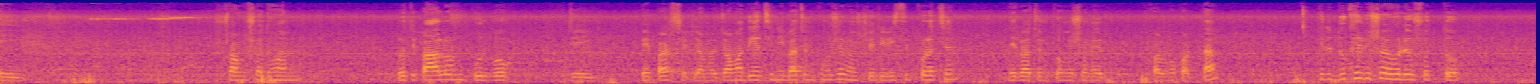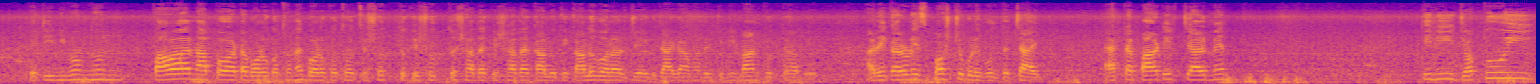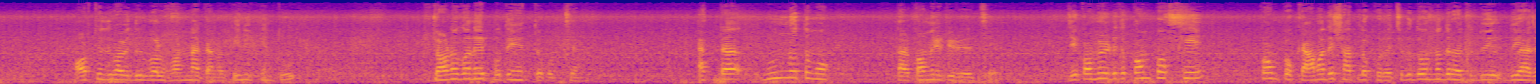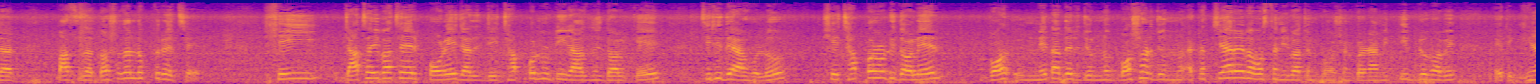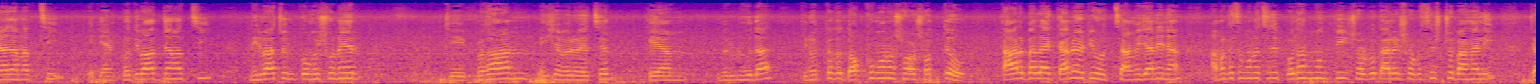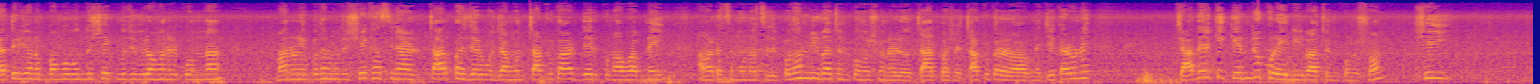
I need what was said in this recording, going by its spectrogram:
এই সংশোধন প্রতিপালন পূর্বক যেই পেপার, সেটি আমরা জমা দিয়েছি নির্বাচন কমিশন এবং সেটি রিসিভ করেছেন নির্বাচন কমিশনের কর্মকর্তা। কিন্তু দুঃখের বিষয় হলেও সত্য, এটি নিবন্ধন পাওয়া না পাওয়াটা বড় কথা নয়। বড় কথা হচ্ছে সত্যকে সত্য, সাদাকে সাদা, কালোকে কালো বলার যে জায়গা আমাদেরকে নির্মাণ করতে হবে। আর এ কারণে স্পষ্ট করে বলতে চাই, একটা পার্টির চেয়ারম্যান, তিনি যতই অর্থনৈতিকভাবে দুর্বল হন না কেন, তিনি কিন্তু জনগণের প্রতিনিধিত্ব করছেন। একটা ন্যূনতম তার কমিউনিটি রয়েছে। যে কমিউনিটিতে কমপক্ষে কমপক্ষে আমাদের সাত লক্ষ রয়েছে, কিন্তু অন্যদের হয়তো দুই দুই হাজার, পাঁচ হাজার, দশ হাজার লোক তো রয়েছে। সেই যাচাই বাছাইয়ের পরে যাদের যে ছাপ্পান্নটি রাজনৈতিক দলকে চিঠি দেওয়া হলো, সেই ছাপ্পান্নটি দলের নেতাদের জন্য, বসার জন্য একটা চেয়ারের ব্যবস্থা নির্বাচন কমিশন করেন। আমি তীব্রভাবে এটি ঘৃণা জানাচ্ছি, এটি আমি প্রতিবাদ জানাচ্ছি। নির্বাচন কমিশনের যে প্রধান হিসেবে রয়েছেন কে এম নুরুল হুদা, তিনি অত্যন্ত দক্ষ মানুষ হওয়া সত্ত্বেও তার বেলায় কেন এটি হচ্ছে আমি জানি না। আমার কাছে মনে হচ্ছে যে প্রধানমন্ত্রী, সর্বকালের সর্বশ্রেষ্ঠ বাঙালি, জাতির জনক বঙ্গবন্ধু শেখ মুজিবুর রহমানের কন্যা, মাননীয় প্রধানমন্ত্রী শেখ হাসিনার চারপাশে যেমন চাটুকারদের কোনো অভাব নেই। আমার কাছে মনে হচ্ছে যে প্রধান নির্বাচন কমিশনারেও চারপাশে চাটুকারের অভাব নেই। যে কারণে যাদেরকে কেন্দ্র করে এই নির্বাচন কমিশন, সেই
